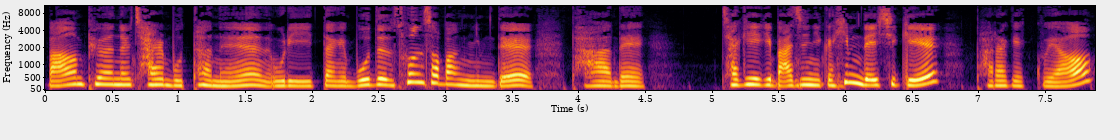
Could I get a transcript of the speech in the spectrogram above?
마음 표현을 잘 못하는 우리 이 땅의 모든 손서방님들 다, 네, 자기 얘기 맞으니까 힘내시길 바라겠고요.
